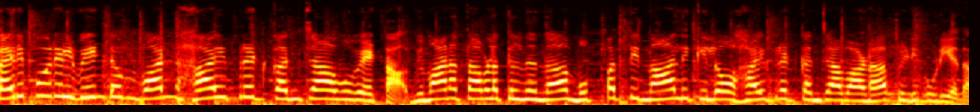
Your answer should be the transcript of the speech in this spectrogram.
കരിപ്പൂരിൽ വീണ്ടും വൻ ഹൈബ്രിഡ് കഞ്ചാവ് വേട്ട. വിമാനത്താവളത്തിൽ നിന്ന് മുപ്പത്തിനാല് കിലോ ഹൈബ്രിഡ് കഞ്ചാവാണ് പിടികൂടിയത്.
